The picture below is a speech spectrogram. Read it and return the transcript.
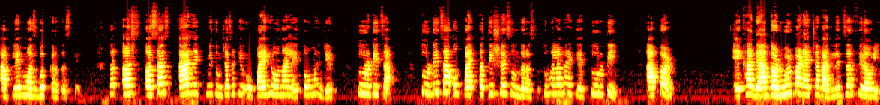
आपले मजबूत करत असते. तर अस असाच आज एक मी तुमच्यासाठी उपाय घेऊन आले तो म्हणजे तुरटीचा. तुरटीचा उपाय अतिशय सुंदर असतो. तुम्हाला माहिती आहे तुरटी आपण एखाद्या गढूळ पाण्याच्या बादलीत जर फिरवली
